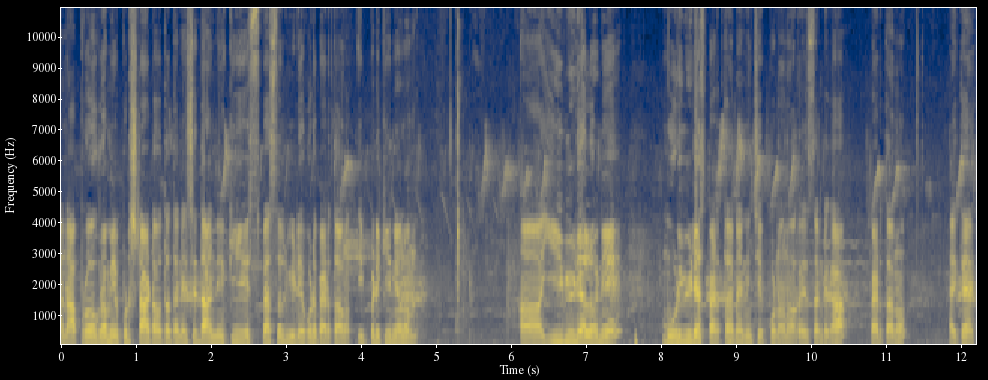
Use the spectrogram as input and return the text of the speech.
అండ్ ఆ ప్రోగ్రామ్ ఎప్పుడు స్టార్ట్ అవుతుంది అనేసి దానికి స్పెషల్ వీడియో కూడా పెడతాను. ఇప్పటికీ నేను ఈ వీడియోలోనే మూడు వీడియోస్ పెడతానని చెప్పున్నాను రీసెంట్గా పెడతాను. అయితే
